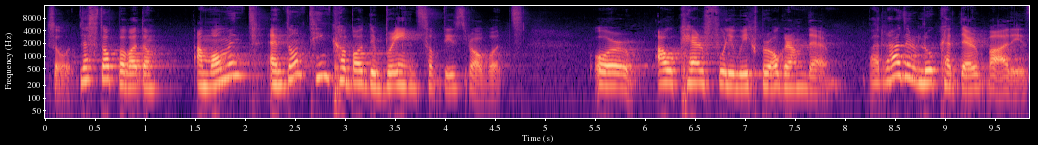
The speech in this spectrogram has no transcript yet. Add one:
So let's stop about a, a moment and don't think about the brains of these robots or how carefully we program them, but rather look at their bodies.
